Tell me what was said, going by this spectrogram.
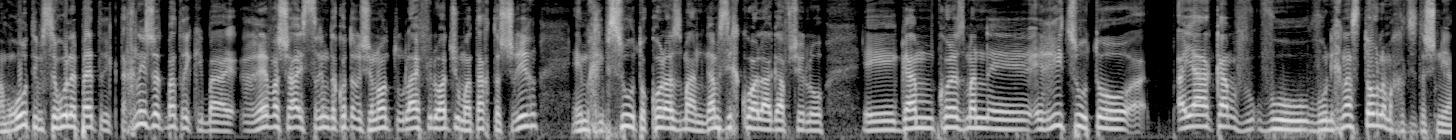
אמרו, תמסרו לפטריק, תכניסו את פטריק, כי ברבע שעה, 20 דקות הראשונות, אולי אפילו עד שהוא מתח את השריר, הם חיפשו אותו כל הזמן, גם שיחקו על האגף שלו, אה, גם כל הזמן אה, הריצו אותו, היה כמה, והוא- והוא, נכנס טוב למחצית השנייה.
